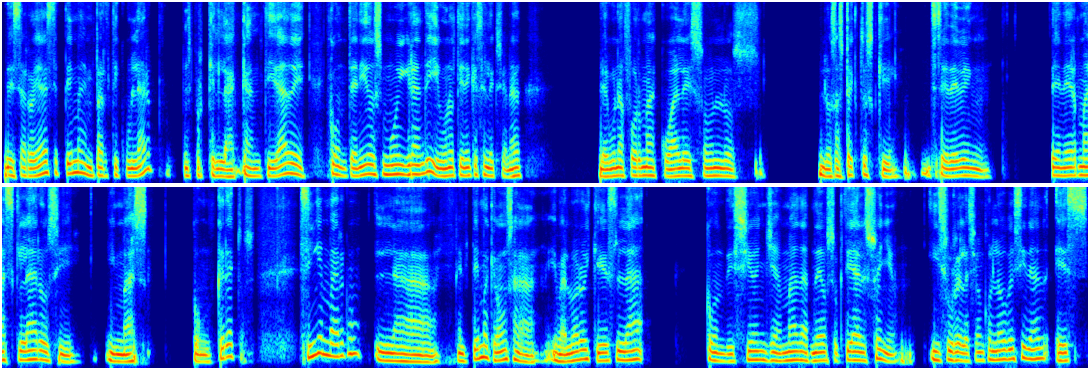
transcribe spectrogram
desarrollar este tema en particular, pues porque la cantidad de contenido es muy grande y uno tiene que seleccionar de alguna forma cuáles son los, los aspectos que se deben tener más claros y, y más concretos. Sin embargo, la, el tema que vamos a evaluar hoy, que es la condición llamada apnea obstructiva del sueño y su relación con la obesidad, es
